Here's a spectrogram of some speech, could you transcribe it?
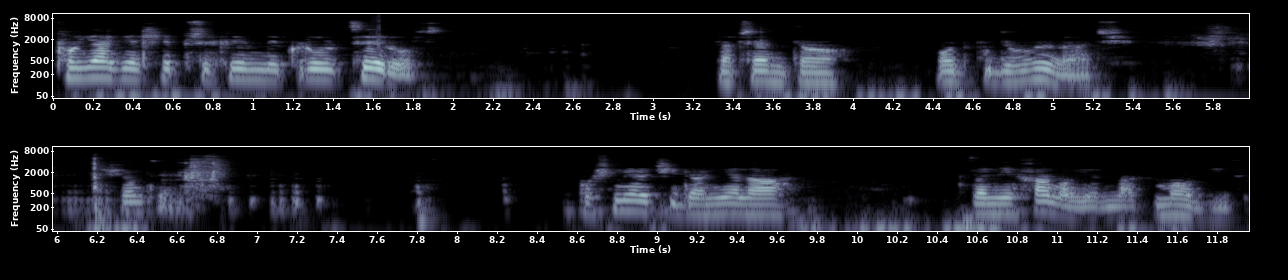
Pojawia się przychylny król Cyrus. Zaczęto odbudowywać świątynię. Po śmierci Daniela zaniechano jednak modlitw.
